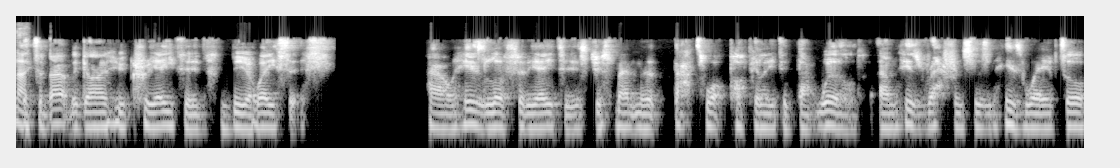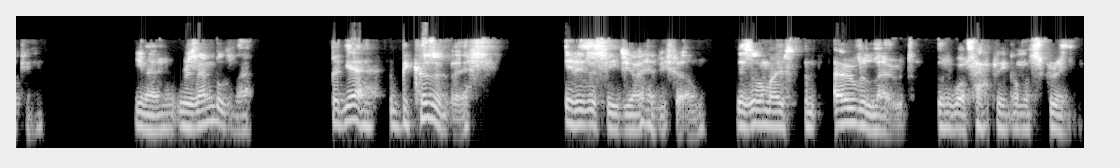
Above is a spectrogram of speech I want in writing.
No. It's about the guy who created the Oasis how his love for the 80s just meant that that's what populated that world and his references and his way of talking you know resembles that but yeah because of this it is a cgi heavy film there's almost an overload of what's happening on the screen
